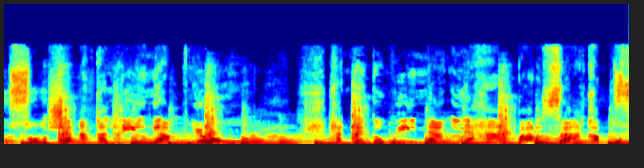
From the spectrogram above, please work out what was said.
puso Siya ang kalingap nyo. Handa gawin ang lahat Para sa kapustalan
